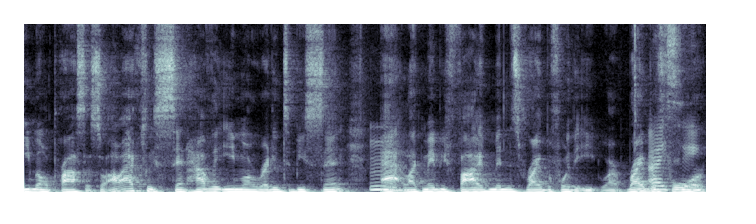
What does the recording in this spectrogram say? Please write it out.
email process. So I'll actually send sent have the email ready to be sent mm. at like maybe five minutes right before the right before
